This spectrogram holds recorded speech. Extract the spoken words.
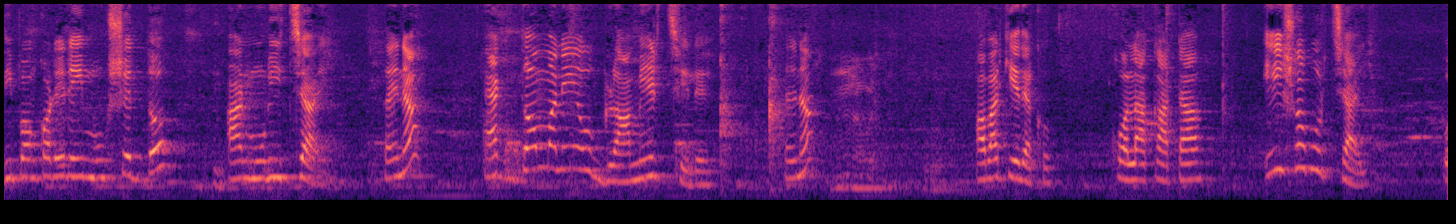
দীপঙ্করের এই মুখ সেদ্ধ আর মুড়ির চাই, তাই না? একদম মানে ও গ্রামের ছেলে, তাই না? আবার কে দেখো কলা কাটা এই সব ওর চাই। ও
